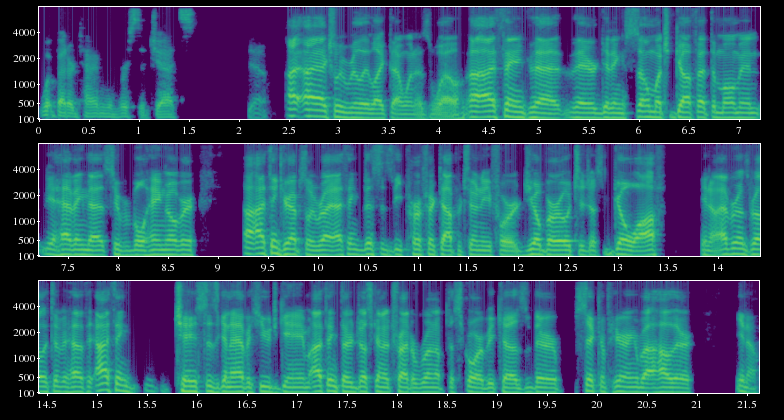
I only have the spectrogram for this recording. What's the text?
what better time than versus the Jets? Yeah, I, I, actually really like that one as well. I think that they're getting so much guff at the moment, having that Super Bowl hangover. I think you're absolutely right. I think this is the perfect opportunity for Joe Burrow to just go off. You know, everyone's relatively healthy. I think Chase is going to have a huge game. I think they're just going to try to run up the score because they're sick of hearing about how they're you know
